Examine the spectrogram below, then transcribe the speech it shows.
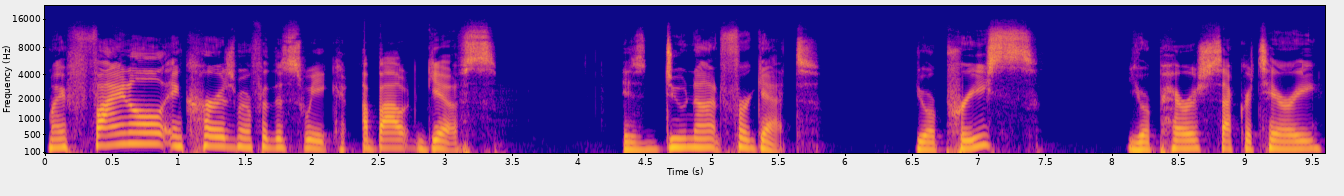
My final encouragement for this week about gifts is do not forget your priests, your parish secretary,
